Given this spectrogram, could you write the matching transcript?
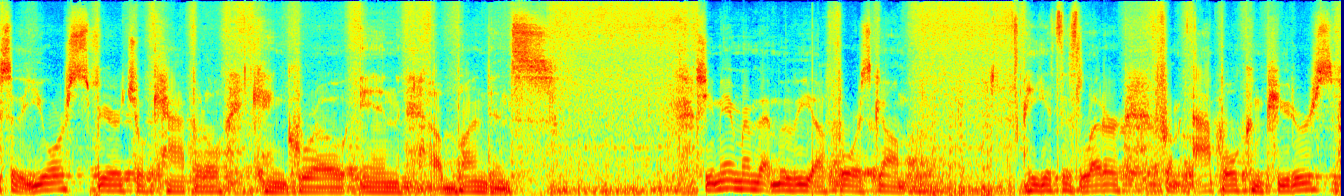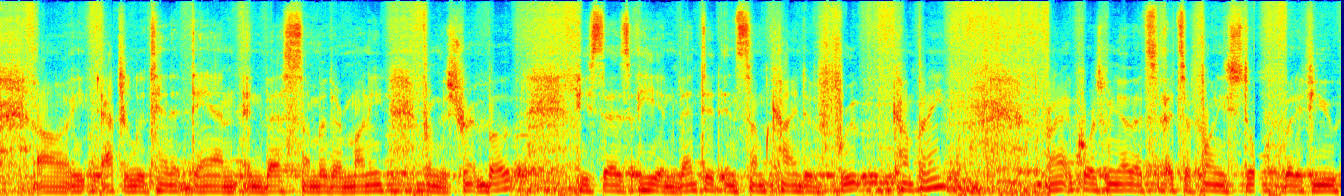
so that your spiritual capital can grow in abundance. So you may remember that movie, uh, Forrest Gump. He gets this letter from Apple Computers uh, after Lieutenant Dan invests some of their money from the shrimp boat. He says he invented in some kind of fruit company. Right? Of course, we know that's, that's a funny story, but if you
